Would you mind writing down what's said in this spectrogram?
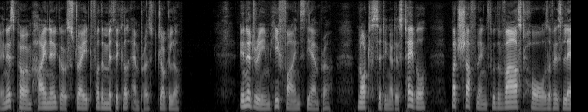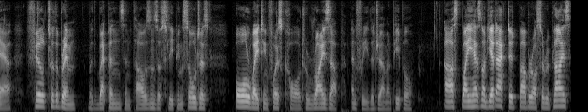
In his poem, Heine goes straight for the mythical emperor's jugular. In a dream, he finds the emperor, not sitting at his table, but shuffling through the vast halls of his lair, filled to the brim with weapons and thousands of sleeping soldiers, all waiting for his call to rise up and free the German people. Asked why he has not yet acted, Barbarossa replies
